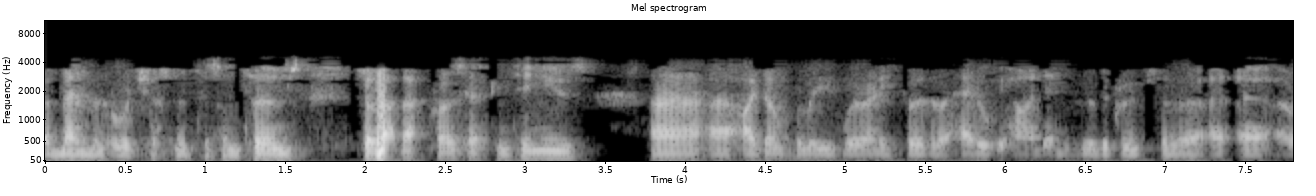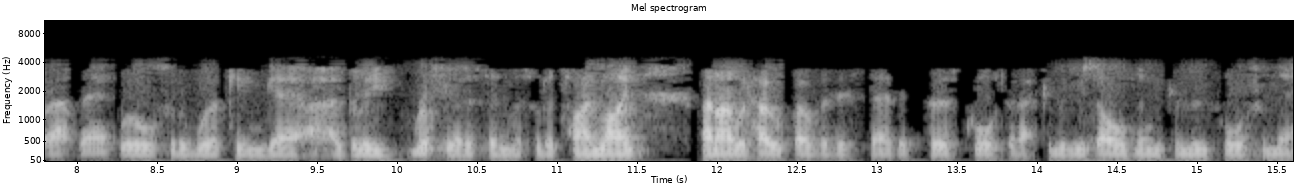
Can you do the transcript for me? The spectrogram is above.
amendment or adjustment to some terms. So that that process continues. Uh, uh, I don't believe we're any further ahead or behind any of the other groups that are uh, out there. We're all sort of working, I believe, roughly at a similar sort of timeline. And I would hope over this this first quarter that can be resolved, and we can move forward from there.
